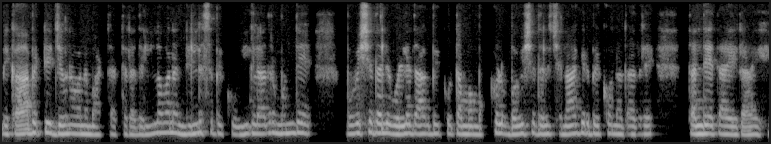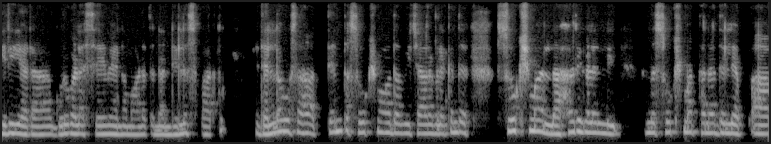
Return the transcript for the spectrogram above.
ಬೇಕಾಬಿಟ್ಟಿ ಜೀವನವನ್ನ ಮಾಡ್ತಾ ಇರ್ತಾರೆ. ಅದೆಲ್ಲವನ್ನ ನಿಲ್ಲಿಸಬೇಕು. ಈಗಲಾದ್ರೂ ಮುಂದೆ ಭವಿಷ್ಯದಲ್ಲಿ ಒಳ್ಳೇದಾಗಬೇಕು, ತಮ್ಮ ಮಕ್ಕಳು ಭವಿಷ್ಯದಲ್ಲಿ ಚೆನ್ನಾಗಿರ್ಬೇಕು ಅನ್ನೋದಾದ್ರೆ ತಂದೆ, ತಾಯಿರ, ಹಿರಿಯರ, ಗುರುಗಳ ಸೇವೆಯನ್ನು ಮಾಡೋದನ್ನ ನಿಲ್ಲಿಸಬಾರ್ದು. ಇದೆಲ್ಲವೂ ಸಹ ಅತ್ಯಂತ ಸೂಕ್ಷ್ಮವಾದ ವಿಚಾರಗಳು. ಯಾಕಂದ್ರೆ ಸೂಕ್ಷ್ಮ ಲಹರಿಗಳಲ್ಲಿ ಅಂದ್ರೆ ಸೂಕ್ಷ್ಮತನದಲ್ಲಿ ಆ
